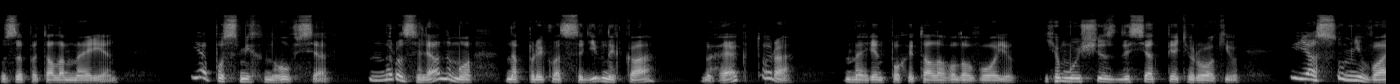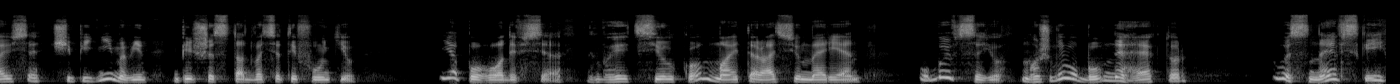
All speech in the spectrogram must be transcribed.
запитала Меріан. Я посміхнувся. Розглянемо, наприклад, садівника Гектора. Меріан похитала головою. Йому 65 років, і я сумніваюся, чи підніме він більше 120 фунтів. Я погодився. Ви цілком маєте рацію, Меріан. Убивцею, можливо, був не Гектор. Весневський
